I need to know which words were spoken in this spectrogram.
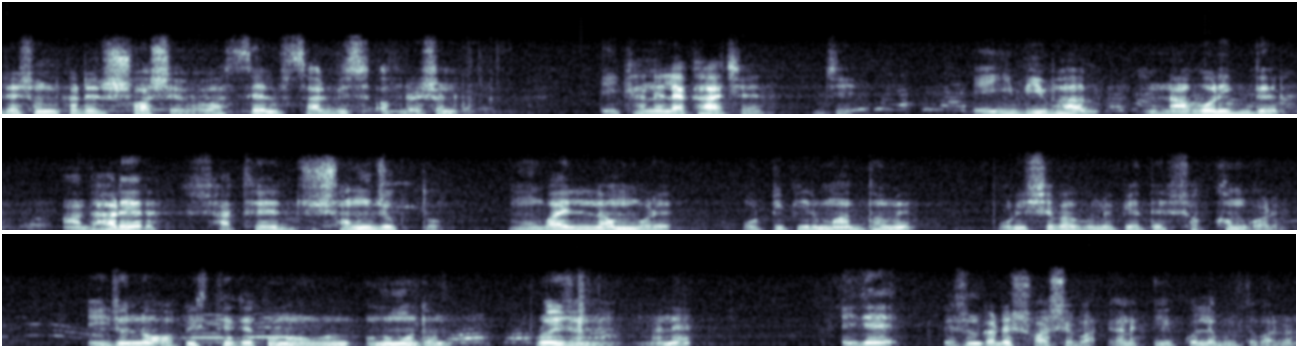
রেশন কার্ডের স্বসেবা বা self service of ration card. এইখানে লেখা আছে যে, এই বিভাগ নাগরিকদের আধারের সাথে সংযুক্ত মোবাইল নম্বরে ওটিপির মাধ্যমে পরিষেবাগুলো পেতে সক্ষম করে। এই জন্য অফিস থেকে কোনো অনু- অনুমোদন প্রয়োজন নেই। মানে এই যে রেশন কার্ডের স্বসেবা, এখানে ক্লিক করলে বুঝতে পারবেন।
